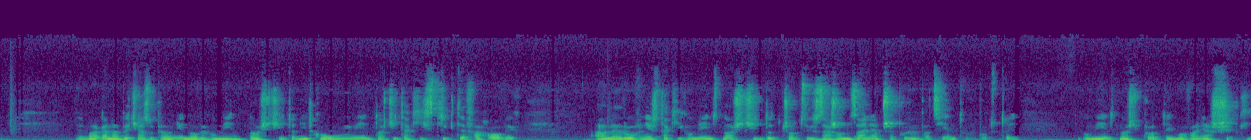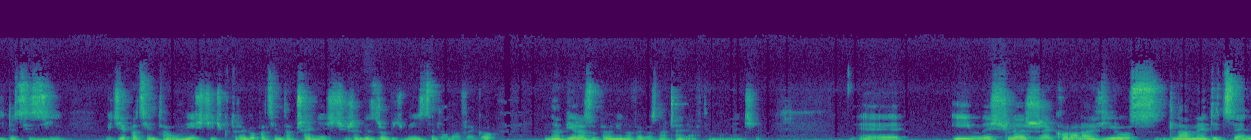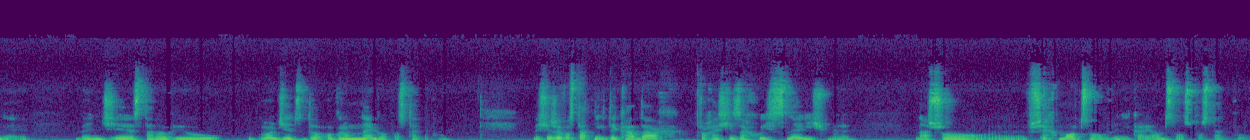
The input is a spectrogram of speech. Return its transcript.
Wymaga nabycia zupełnie nowych umiejętności. To nie tylko umiejętności takich stricte fachowych, ale również takich umiejętności dotyczących zarządzania przepływem pacjentów, bo tutaj umiejętność podejmowania szybkich decyzji, gdzie pacjenta umieścić, którego pacjenta przenieść, żeby zrobić miejsce dla nowego, nabiera zupełnie nowego znaczenia w tym momencie. E, I myślę, że koronawirus dla medycyny będzie stanowił bodziec do ogromnego postępu. Myślę, że w ostatnich dekadach trochę się zachłysnęliśmy naszą e, wszechmocą wynikającą z postępu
